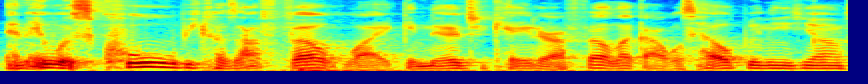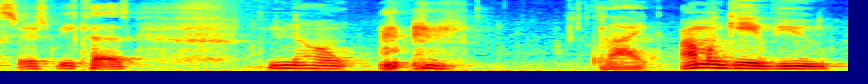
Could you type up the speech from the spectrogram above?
and it was cool because I felt like an educator. I felt like I was helping these youngsters because, you know, like I'm gonna give you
